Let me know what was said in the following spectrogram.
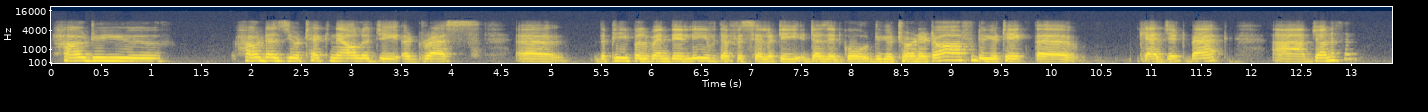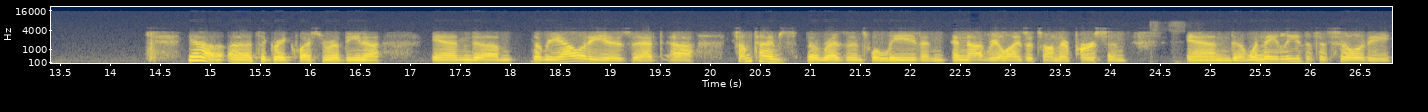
how do you, how does your technology address uh, the people when they leave the facility? Does it go? Do you turn it off? Do you take the gadget back? Uh, Jonathan. Yeah, uh, that's a great question, Rubina. And um, the reality is that uh, sometimes the residents will leave and, and not realize it's on their person. And uh, when they leave the facility,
